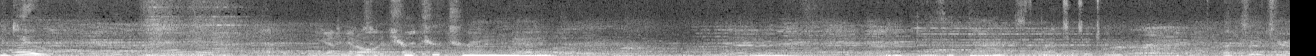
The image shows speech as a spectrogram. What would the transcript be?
I do. A choo choo train. A choo-choo.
